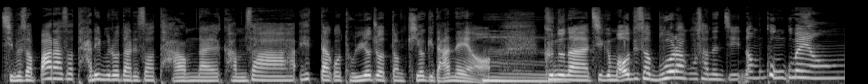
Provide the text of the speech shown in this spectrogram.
집에서 빨아서 다리미로 달여서 다음 날 감사했다고 돌려주었던 기억이 나네요. 음. 그 누나 지금 어디서 무엇 하고 사는지 너무 궁금해요.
